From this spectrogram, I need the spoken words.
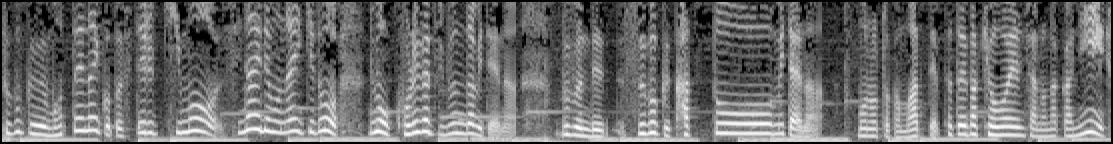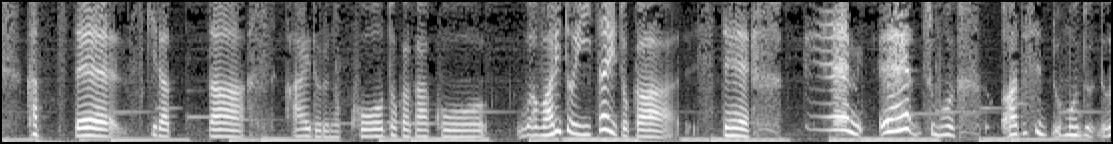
すごくもったいないことしてる気もしないでもないけど、でもこれが自分だみたいな部分ですごく葛藤みたいなものとかもあって、例えば共演者の中にかつて好きだったアイドルの子とかがこう、割と言いたいとかして、えー、えー、もう、私、もうど、ど、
